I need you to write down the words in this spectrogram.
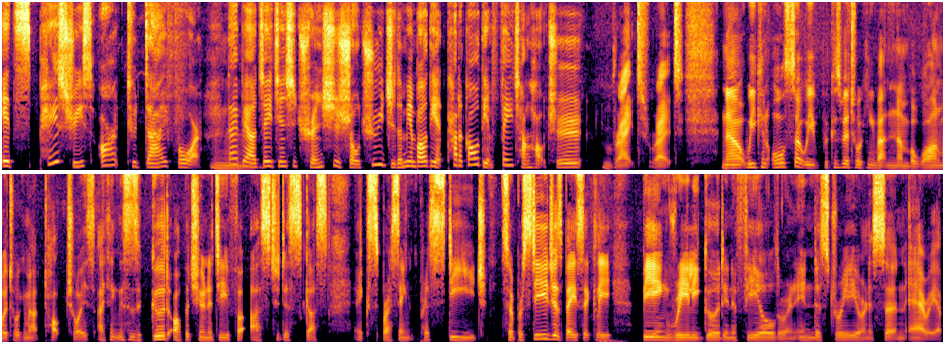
Its pastries are to die for，、嗯、代表这间是全市首屈一指的面包店，它的糕点非常好吃。 Right, right. Now we can also we because we're talking about number one, we're talking about top choice. I think this is a good opportunity for us to discuss expressing prestige. So prestige is basically being really good in a field or an industry or in a certain area.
